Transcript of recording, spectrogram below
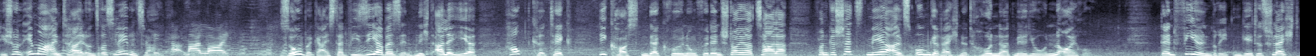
die schon immer ein Teil unseres Lebens war. So begeistert wie Sie aber sind nicht alle hier. Hauptkritik, die Kosten der Krönung für den Steuerzahler von geschätzt mehr als umgerechnet 100 Millionen Euro. Denn vielen Briten geht es schlecht.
